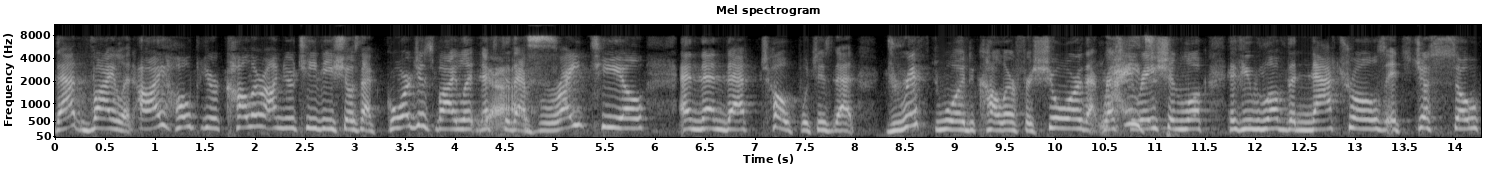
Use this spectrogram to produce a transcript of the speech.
that violet. I hope your color on your TV shows that gorgeous violet next to that bright teal. And then that taupe, which is that driftwood color for sure, that Right. restoration look. If you love the naturals, it's just so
